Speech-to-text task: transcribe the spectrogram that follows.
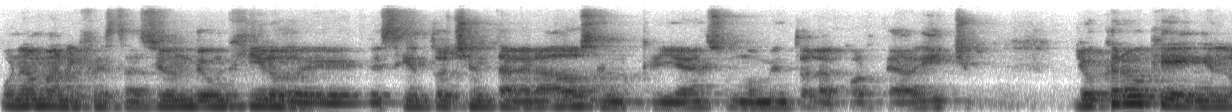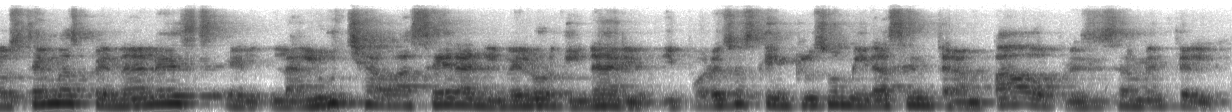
una manifestación de un giro de, de 180 grados en lo que ya en su momento la Corte ha dicho. Yo creo que en los temas penales la lucha va a ser a nivel ordinario y por eso es que incluso miras entrampado precisamente el,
